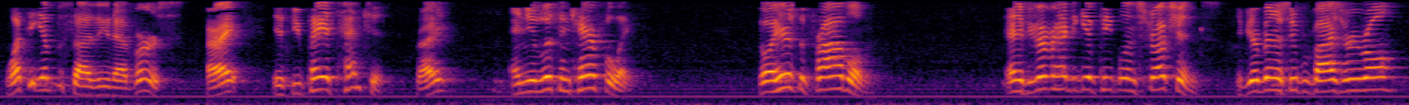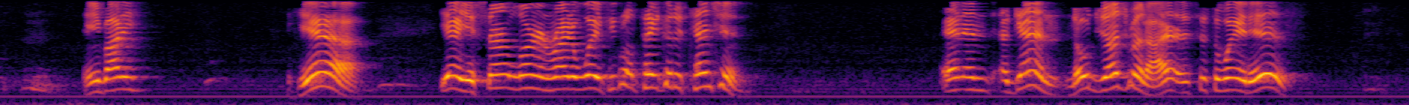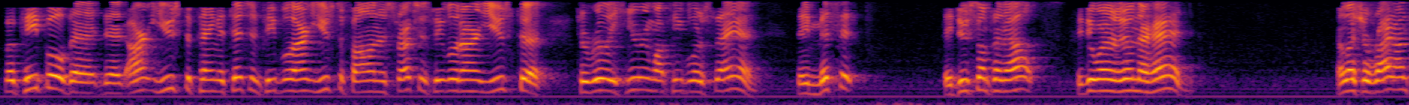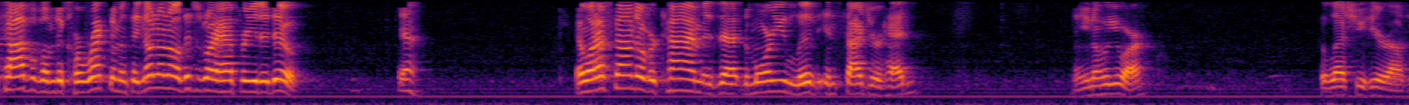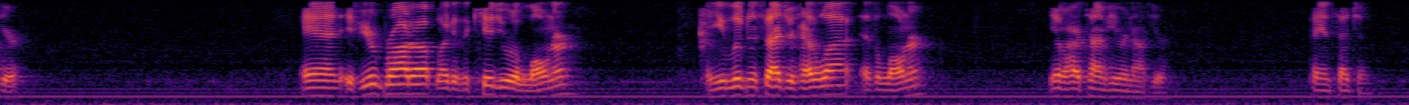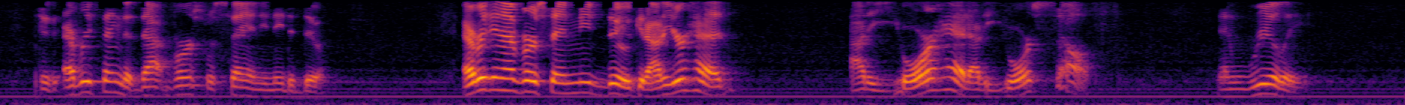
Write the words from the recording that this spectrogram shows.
what's he emphasizing in that verse? All right, if you pay attention, right, and you listen carefully. Well, here's the problem. And if you've ever had to give people instructions, if you've ever been in a supervisory role, anybody? Yeah. Yeah, you start learning right away. People don't pay good attention. And and again, no judgment. I it's just the way it is. But people that, that aren't used to paying attention, people that aren't used to following instructions, people that aren't used to, to really hearing what people are saying, they miss it. They do something else. They do whatever's in their head. Unless you're right on top of them to correct them and say, no, no, no, this is what I have for you to do. Yeah. And what I've found over time is that the more you live inside your head, and you know who you are, the less you hear out here. And if you're brought up like as a kid you were a loner, and you lived inside your head a lot as a loner, you have a hard time hearing out here. Paying attention. Which is everything that that verse was saying you need to do. Everything that verse saying you need to do is get out of your head, out of your head, out of yourself, and really,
